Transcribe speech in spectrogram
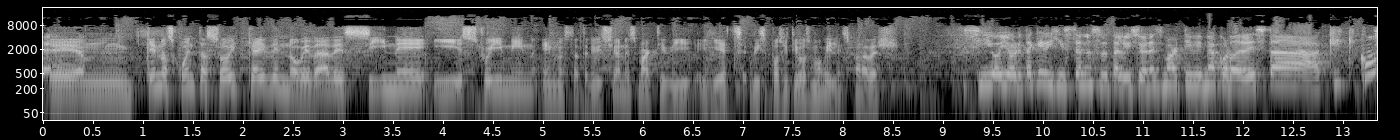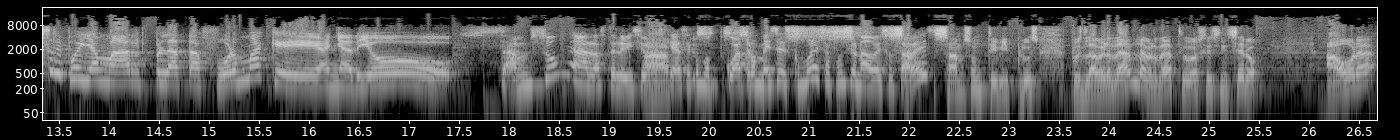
Eh, ¿Qué nos cuentas hoy? ¿Qué hay de novedades, cine y streaming en nuestra televisión, Smart TV y dispositivos móviles para ver? Sí, oye, ahorita que dijiste nuestra televisión Smart TV, me acordé de esta, ¿cómo se le puede llamar? Plataforma que añadió Samsung a las televisiones Ah, que hace como cuatro meses. ¿Cómo les ha funcionado eso, Sa- sabes? Samsung TV Plus. Pues la verdad, la verdad, te voy a ser sincero. Ahora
